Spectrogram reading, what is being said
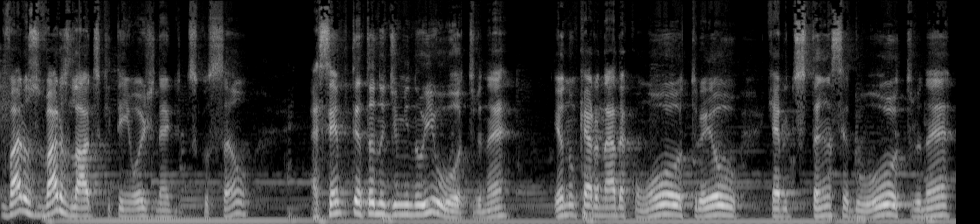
vários, vários lados que tem hoje, né, de discussão, é sempre tentando diminuir o outro, né? Eu não quero nada com o outro, eu quero distância do outro, né?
